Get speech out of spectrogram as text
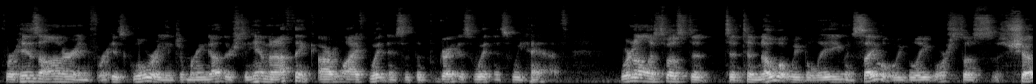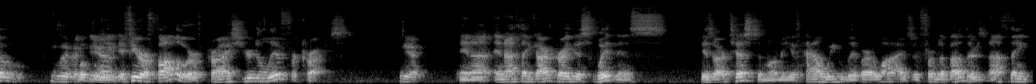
for His honor and for His glory and to bring others to Him. And I think our life witness is the greatest witness we have. We're not only supposed to, to, to know what we believe and say what we believe, we're supposed to show Live it, what we yeah. believe. If you're a follower of Christ, you're to live for Christ. Yeah. And I, and I think our greatest witness is our testimony of how we live our lives in front of others. And I think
